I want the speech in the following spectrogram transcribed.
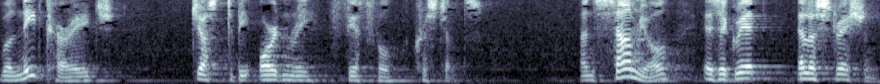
will need courage just to be ordinary, faithful Christians. And Samuel is a great illustration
